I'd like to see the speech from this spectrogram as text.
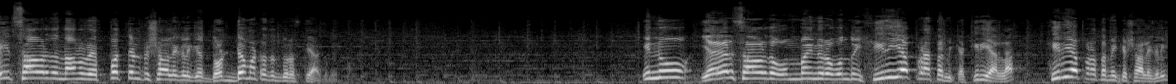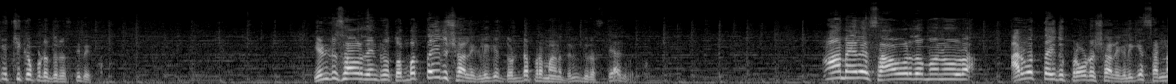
ಐದು ಸಾವಿರದ ನಾನ್ನೂರ ಎಪ್ಪತ್ತೆಂಟು ಶಾಲೆಗಳಿಗೆ ದೊಡ್ಡ ಮಟ್ಟದ ದುರಸ್ತಿ ಆಗಬೇಕು. ಇನ್ನು ಎರಡ್ ಸಾವಿರದ ಒಂಬೈನೂರ ಒಂದು ಹಿರಿಯ ಪ್ರಾಥಮಿಕ, ಕಿರಿಯ ಅಲ್ಲ, ಹಿರಿಯ ಪ್ರಾಥಮಿಕ ಶಾಲೆಗಳಿಗೆ ಚಿಕ್ಕಪುಟ ದುರಸ್ತಿ ಬೇಕು. ಎಂಟು ಸಾವಿರದ ಎಂಟುನೂರ ತೊಂಬತ್ತೈದು ಶಾಲೆಗಳಿಗೆ ದೊಡ್ಡ ಪ್ರಮಾಣದಲ್ಲಿ ದುರಸ್ತಿ ಆಗಬೇಕು. ಆಮೇಲೆ ಸಾವಿರದ ಒಂಬೈನೂರ ಅರವತ್ತೈದು ಪ್ರೌಢಶಾಲೆಗಳಿಗೆ ಸಣ್ಣ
